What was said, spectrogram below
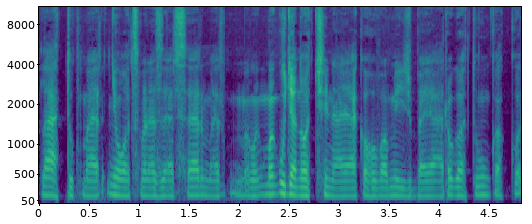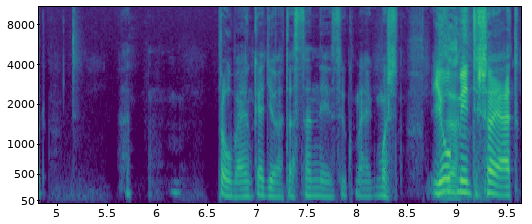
Láttuk már 80 ezerszer, mert meg, meg ugyanott csinálják, ahova mi is bejárogatunk, akkor hát próbáljunk egy olyat, aztán nézzük meg. Most jobb, De- mint saját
